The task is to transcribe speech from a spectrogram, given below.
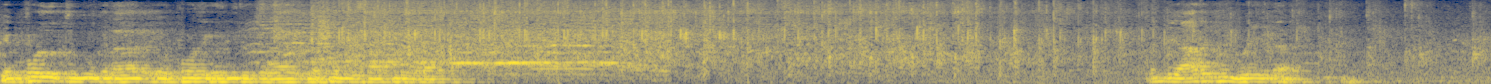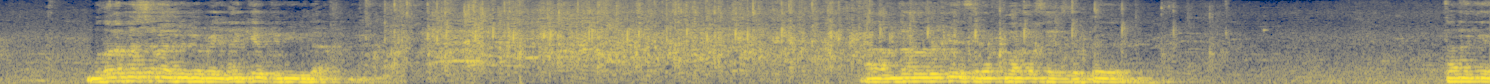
எப்பொழுது தூங்குகிறார் எப்பொழுது எழுந்திருக்கிறார் எப்பொழுது சாப்பிடுகிறார் யாருக்கும் புரியல முதலமைச்சராக இருக்கிற எனக்கே புரியல நான் அந்த அளவுக்கு சிறப்பாக செயல்பட்டு தனக்கு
